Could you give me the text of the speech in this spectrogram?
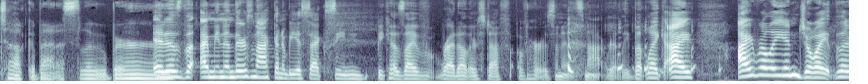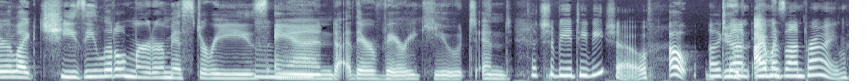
Talk about a slow burn. It is the. I mean, and there's not going to be a sex scene because I've read other stuff of hers, and it's not really. But like, I, I really enjoy. They're like cheesy little murder mysteries, Mm-hmm. and they're very cute. And That should be a TV show, oh, like dude, on I would Amazon Prime.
